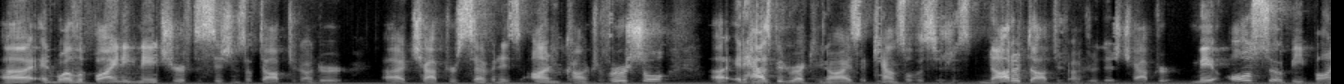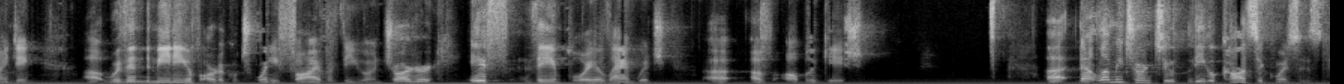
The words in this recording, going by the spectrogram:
Uh, and while the binding nature of decisions adopted under uh, Chapter 7 is uncontroversial, uh, it has been recognized that council decisions not adopted under this chapter may also be binding uh, within the meaning of Article 25 of the UN Charter if they employ a language uh, of obligation. Uh, now, let me turn to legal consequences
